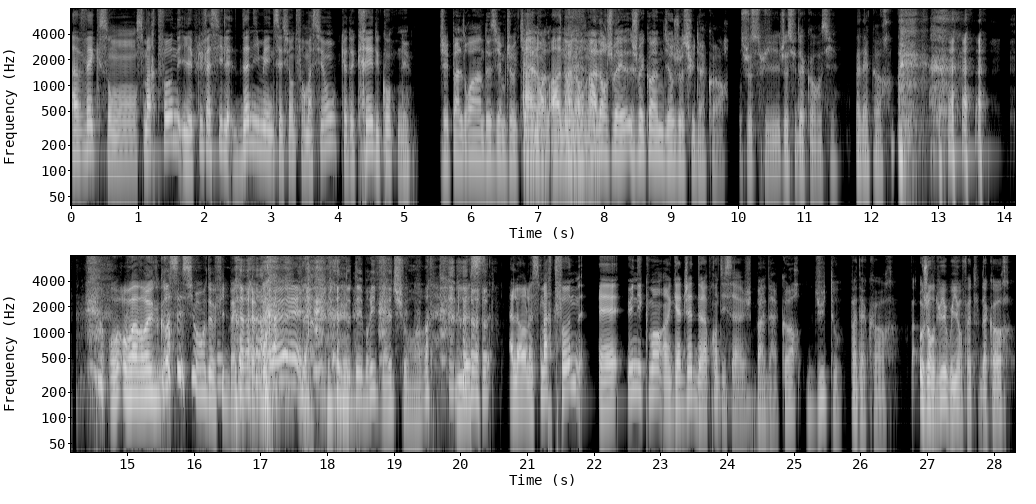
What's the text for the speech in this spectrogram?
Avec son smartphone, il est plus facile d'animer une session de formation que de créer du contenu. J'ai pas le droit à un deuxième joker. Ah non, ah non, alors, non, non. alors je, vais, je vais quand même dire je suis d'accord. Je suis, je suis d'accord aussi. Pas d'accord. on, on va avoir une grosse session de feedback. Ouais. Le débrief va être chaud. hein. Le alors, le smartphone est uniquement un gadget de l'apprentissage. Pas d'accord du tout. Pas d'accord. Aujourd'hui, oui, en fait, d'accord.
